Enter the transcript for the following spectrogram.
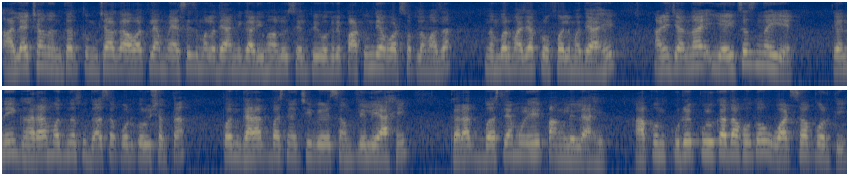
आल्याच्यानंतर तुमच्या गावातल्या मेसेज मला द्या. आम्ही गाडी आलो सेल्फी वगैरे पाठवून द्या व्हॉट्सअपला माझा. नंबर माझ्या प्रोफाईलमध्ये आहे. आणि ज्यांना यायचंच नाही आहे त्यांनी घरामधनं सुद्धा सपोर्ट करू शकता. पण घरात बसण्याची वेळ संपलेली आहे. घरात बसल्यामुळे हे पांगलेले आहे. आपण कुठे पुळका दाखवतो? व्हॉट्सअपवरती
